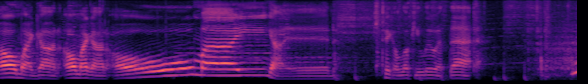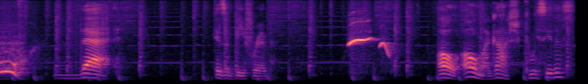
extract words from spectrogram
Oh my god. Oh my god. Oh my god. Just take a looky loo at that. Woo. That is a beef rib. Oh, oh my gosh. Can we see this?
